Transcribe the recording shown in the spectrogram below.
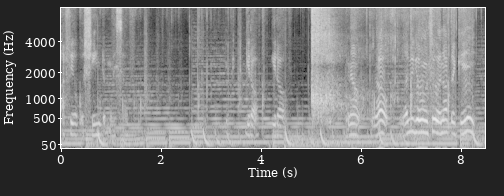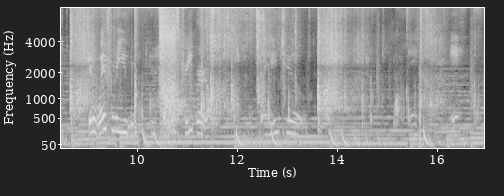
I feel ashamed of myself. Get off. Get off. No, no. Let me go into another game. Get away from me, you this creeper. I hate you. Eh, eh.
